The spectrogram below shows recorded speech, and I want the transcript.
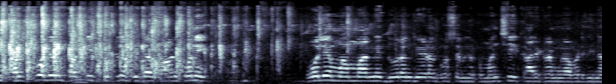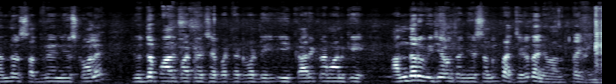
ఈ పల్స్ పోలియో ప్రతి పుట్టిన బిడ్డ వాడుకొని పోలియో మహమ్మారిని దూరం చేయడం కోసం ఇది ఒక మంచి కార్యక్రమం కాబట్టి దీన్ని అందరూ సద్వినియోగం చేసుకోవాలి. యుద్ధ పాల్పట్ల చేపట్టినటువంటి ఈ కార్యక్రమానికి అందరూ విజయవంతం చేసినందుకు ప్రత్యేక ధన్యవాదాలు. థ్యాంక్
